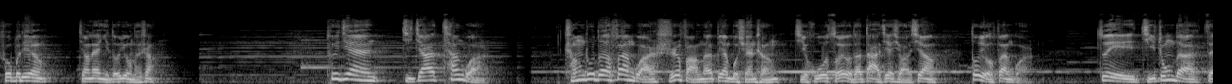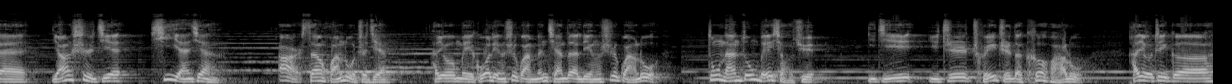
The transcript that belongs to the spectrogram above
说不定将来你都用得上。推荐几家餐馆，成都的饭馆食坊呢遍布全城，几乎所有的大街小巷都有饭馆。最集中的在杨市街西沿线二三环路之间，还有美国领事馆门前的领事馆路中南东北小区，以及与之垂直的科华路，还有这个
